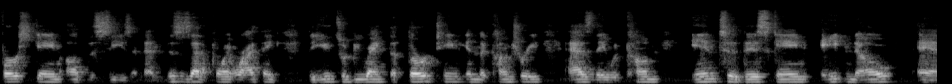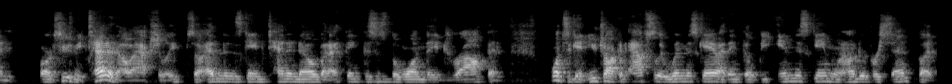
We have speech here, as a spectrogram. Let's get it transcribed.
first game of the season. And this is at a point where I think the Utes would be ranked the third team in the country as they would come into this game 8 0 and oh. Or excuse me, 10 0 actually. So heading into this game 10 0, but I think this is the one they drop. And once again, Utah can absolutely win this game. I think they'll be in this game 100%. But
